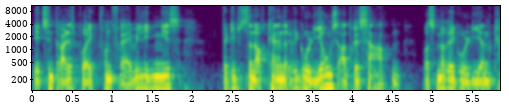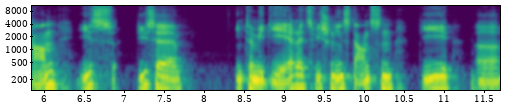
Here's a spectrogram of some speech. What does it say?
dezentrales Projekt von Freiwilligen ist, da gibt es dann auch keinen Regulierungsadressaten. Was man regulieren kann, ist diese Intermediäre Zwischeninstanzen, die äh,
